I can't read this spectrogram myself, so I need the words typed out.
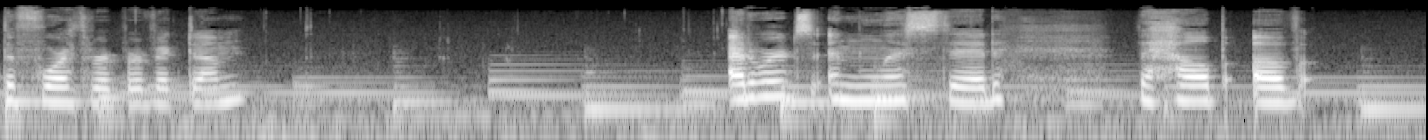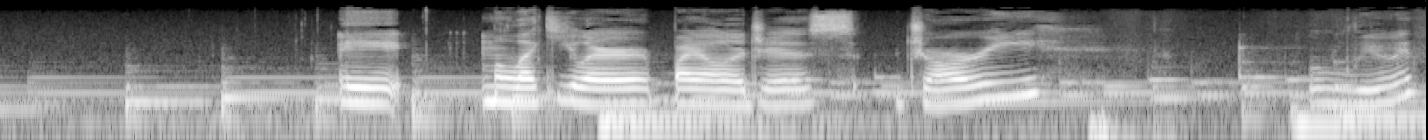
the fourth Ripper victim. Edwards enlisted the help of a molecular biologist, Jari Lewin.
